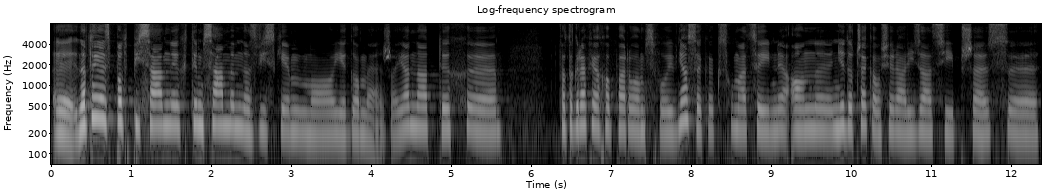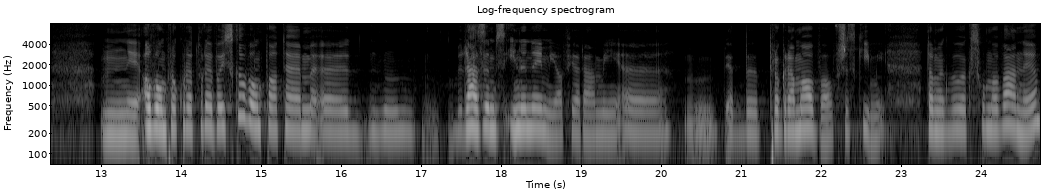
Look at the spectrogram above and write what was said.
e, natomiast podpisanych tym samym nazwiskiem mojego męża. Ja na tych fotografiach oparłam swój wniosek ekshumacyjny. On nie doczekał się realizacji przez y, mm, ową prokuraturę wojskową, potem y, mm, razem z innymi ofiarami, y, mm, jakby programowo wszystkimi. Tomek był ekshumowany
